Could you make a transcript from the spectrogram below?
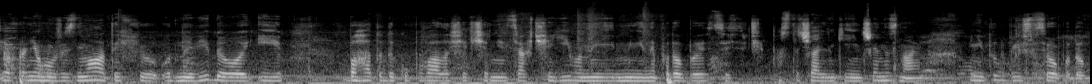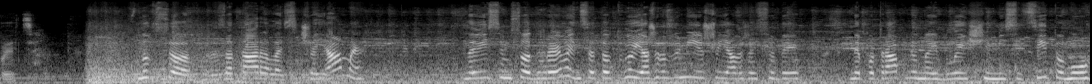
Я про нього вже знімала тисячу одне відео і багато де купувала ще в Чернівцях чаї. Вони мені не подобаються. Чи постачальники інші, не знаю. Мені тут більше всього подобається. Ну все, затарилась чаями на 800 гривень. Це тобто, ну я ж розумію, що я вже сюди не потраплю найближчі місяці, тому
